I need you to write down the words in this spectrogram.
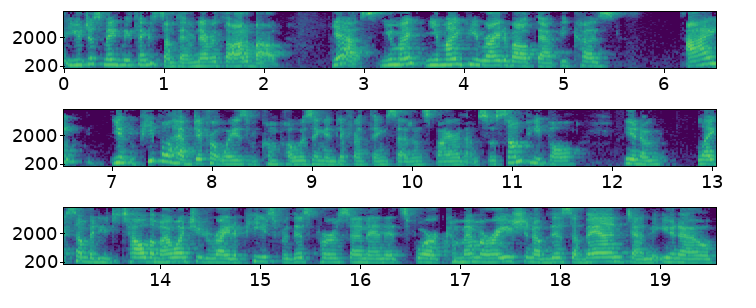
You just made me think of something I've never thought about. Yes, you might you might be right about that because I you know, people have different ways of composing and different things that inspire them. So some people, you know, like somebody to tell them, I want you to write a piece for this person and it's for a commemoration of this event and you know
